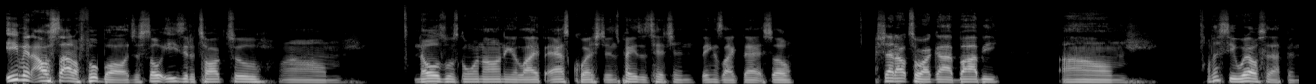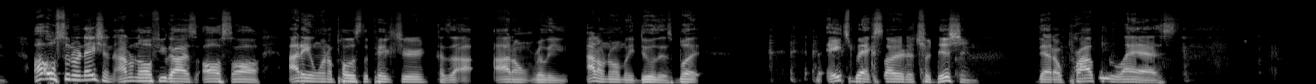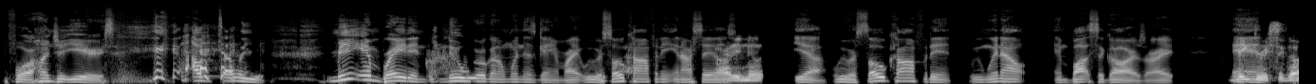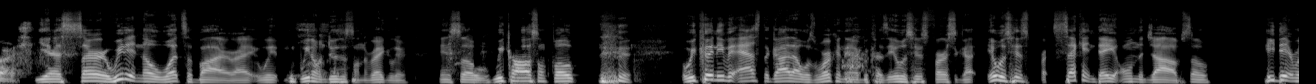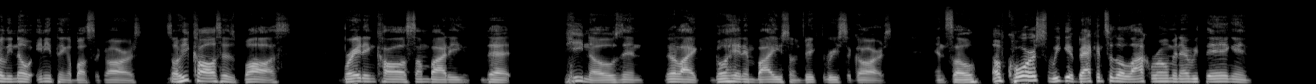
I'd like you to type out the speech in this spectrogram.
even outside of football, just so easy to talk to. Um knows what's going on in your life, asks questions, pays attention, things like that. So shout out to our guy Bobby. Um, let's see what else happened. Oh, Sooner Nation. I don't know if you guys all saw. I didn't want to post the picture because I, I don't really I don't normally do this, but the H-back started a tradition that'll probably last for a hundred years. I'm telling you. Me and Brayden knew we were gonna win this game, right? We were so confident in I ourselves. already knew it. Yeah, we were so confident. We went out and bought cigars, right? And- Victory cigars. Yes, sir. We didn't know what to buy, right? We we don't do this on the regular. And so we called some folk. we couldn't even ask the guy that was working there because it was his first guy. It was his second day on the job. So he didn't really know anything about cigars. So he calls his boss. Brayden calls somebody that he knows and they're like, "Go ahead and buy you some Victory cigars." And so, of course, we get back into the locker room and everything and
